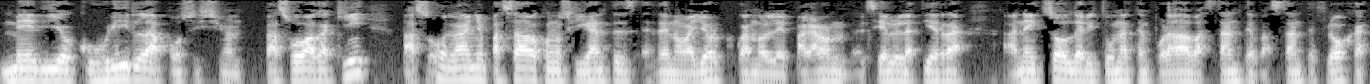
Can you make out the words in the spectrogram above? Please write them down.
medio cubrir la posición. Pasó aquí, pasó el año pasado con los gigantes de Nueva York cuando le pagaron el cielo y la tierra a Nate Solder y tuvo una temporada bastante, bastante floja.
